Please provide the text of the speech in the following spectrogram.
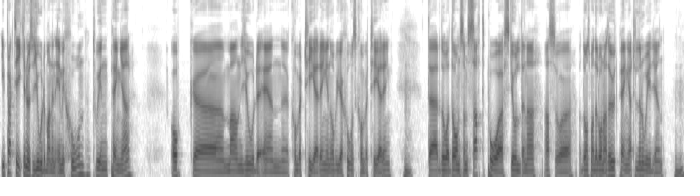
I praktiken nu så gjorde man en emission, tog in pengar och eh, man gjorde en konvertering, en obligationskonvertering mm. där då de som satt på skulderna, alltså de som hade lånat ut pengar till Norwegian mm.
